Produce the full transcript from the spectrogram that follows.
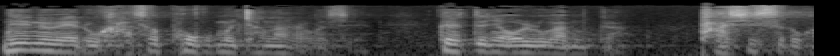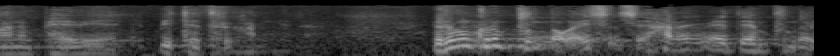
니누에로 가서 복음을 전하라고 했어요. 그랬더니 어디로 갑니까? 다시스로 가는 배 위에 밑에 들어갑니다. 여러분 그런 분노가 있었어요. 하나님에 대한 분노.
